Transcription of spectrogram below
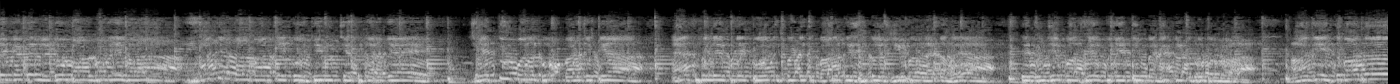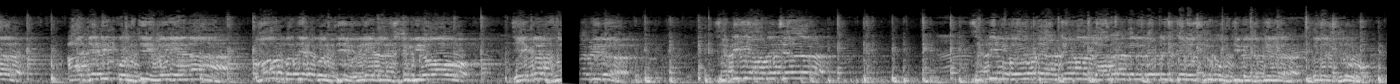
ਦੇ ਕਹਿੰਦੇ ਲੱਡੂ ਬਾਗਬਾਨੀ ਵਾਲਾ ਸਾਂਝਾ ਦਾ ਮਾਰ ਕੇ ਕੁਸ਼ਤੀ ਨੂੰ ਚਿੱਤ ਕਰ ਗਿਆ ਹੈ ਜੇਤੂ ਬਣ ਬਣ ਚੁੱਕਿਆ। ਇਸ ਵੇਲੇ ਆਪਣੇ ਕੋਚ ਪੰਡਿਤ ਬਾਲ ਕ੍ਰਿਸ਼ਨ ਤੋਂ ਜੀਵਨ ਲੈਂਦਾ ਹੋਇਆ। ਤੇ ਦੂਜੇ ਪਾਸੇ ਉਪਜੇਤੂ ਮਹਿਕ ਕਟਪੁਰ ਵਾਲਾ। ਹਾਂਜੀ, ਇਸ ਤੋਂ ਬਾਅਦ ਆ ਜਿਹੜੀ ਕੁਸ਼ਤੀ ਹੋਈ ਹੈ ਨਾ, ਬਹੁਤ ਵਧੀਆ ਕੁਸ਼ਤੀ ਹੋਈ ਹੈ ਦਰਸ਼ਕ ਵੀਰੋ। ਜੇਕਰ ਵੀਰ, ਸੱਡੀ ਜੀ ਵਿੱਚ ਸੱਡੀ ਮਗਰੋਂ ਤੇ ਅਰਜੁਨ ਲਾਰਾ ਦੇ ਕੋਟਿਸ ਕਰੋ, ਸ਼ੁਰੂ ਕੁਸ਼ਤੀ ਮੇਰਾ ਵੀਰ, ਕਰੋ ਸ਼ੁਰੂ।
